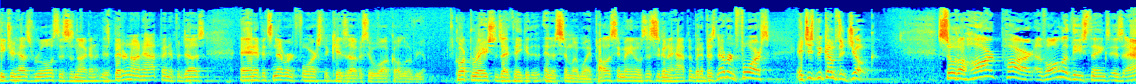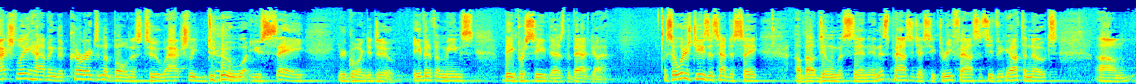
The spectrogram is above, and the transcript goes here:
Teacher has rules. This is not going this better not happen if it does. And if it's never enforced, the kids obviously will walk all over you. Corporations, I think, in a similar way. Policy manuals, this is going to happen, but if it's never enforced, it just becomes a joke. So, the hard part of all of these things is actually having the courage and the boldness to actually do what you say you're going to do, even if it means being perceived as the bad guy. So, what does Jesus have to say about dealing with sin? In this passage, I see three facets. If you got the notes, um,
